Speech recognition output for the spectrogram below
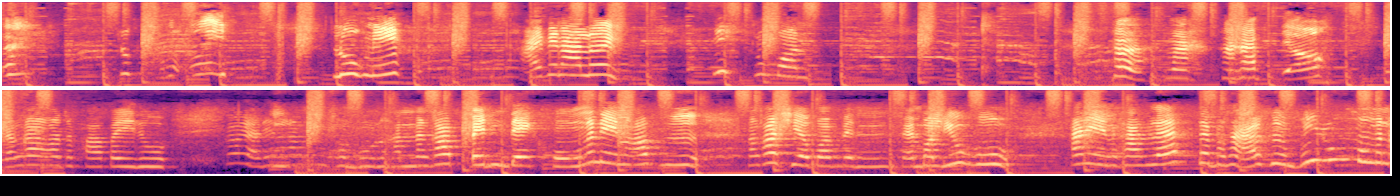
เอ้ยลูกเอ้ยลูกนี้หายไปนานเลย นี่ลูกบอลฮะมานะครับ เดี๋ยวน้องก้าก็จะพาไปดูก็อยากให้ท่านผู้ชมดูนะครับน้องก้าเป็นเด็กหงส์นั่นเองนะครับคือ น้องก้าเชียร์บอลเป็นแฟนบอลลิเวอร์พูลนั่นเองนะครับ และแต่ปัญหาก็คือไม่รู้มันมัน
